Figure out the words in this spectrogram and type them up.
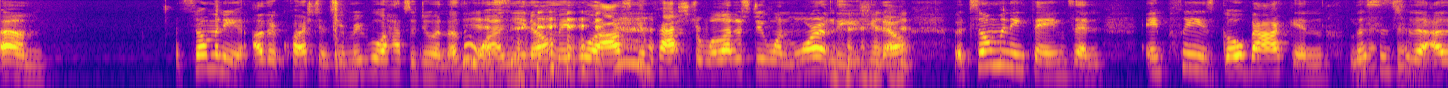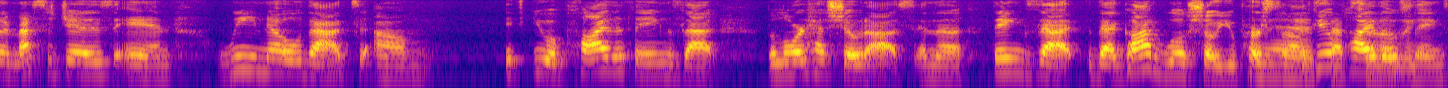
Um, so many other questions here. Maybe we'll have to do another Yes. one. You know, maybe we'll ask if Pastor will let us do one more of these. You know, but so many things, and and please go back and listen to the other messages and we know that um, if you apply the things that the Lord has showed us and the things that, that God will show you personally, if you apply those things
